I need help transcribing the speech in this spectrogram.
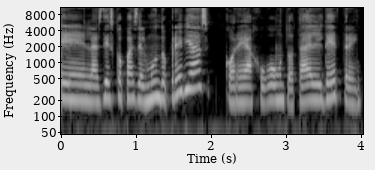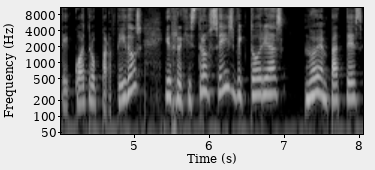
En las 10 Copas del Mundo previas, Corea jugó un total de 34 partidos y registró 6 victorias, 9 empates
